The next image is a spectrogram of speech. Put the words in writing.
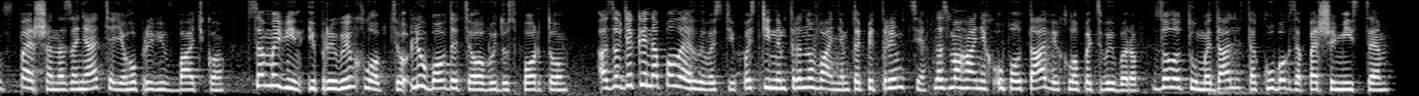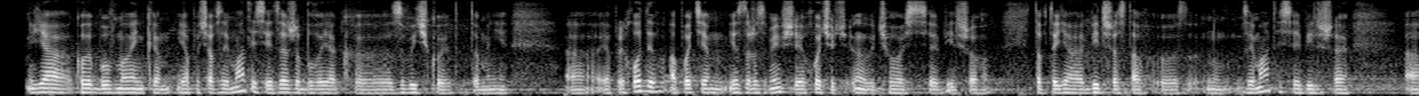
Вперше на заняття його привів батько. Саме він і привив хлопцю любов до цього виду спорту. А завдяки наполегливості, постійним тренуванням та підтримці на змаганнях у Полтаві хлопець виборов золоту медаль та кубок за перше місце. Я коли був маленьким, я почав займатися, і це вже було як е, звичкою. Тобто мені я приходив, а потім я зрозумів, що я хочу ну, чогось більшого. Тобто я більше став е, ну, займатися, більше, е,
